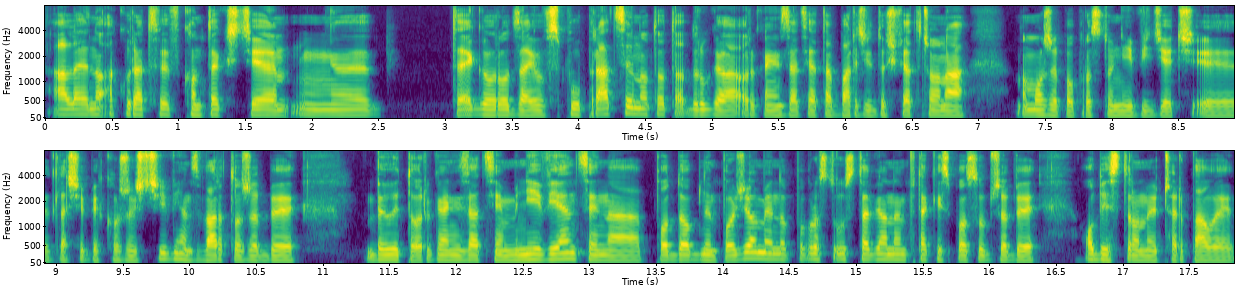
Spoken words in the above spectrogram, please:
ale no akurat w kontekście mm, tego rodzaju współpracy, no to ta druga organizacja, ta bardziej doświadczona, no może po prostu nie widzieć y, dla siebie korzyści, więc warto, żeby były to organizacje mniej więcej na podobnym poziomie, no po prostu ustawionym w taki sposób, żeby obie strony czerpały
